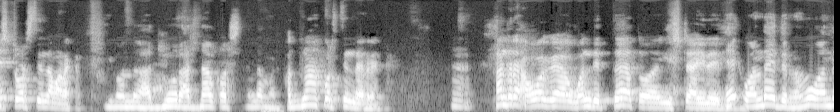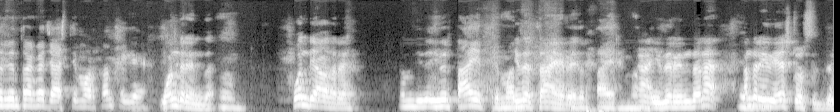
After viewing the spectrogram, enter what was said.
ಎಷ್ಟು ವರ್ಷದಿಂದ ಮಾಡಕ್ಕೆ ಈ ಒಂದು ಹದಿಮೂರು ಹದಿನಾಲ್ಕು ವರ್ಷದಿಂದ ಮಾಡಿ ಹದಿನಾಲ್ಕು ವರ್ಷದಿಂದ ರೀ. ಅಂದ್ರೆ ಅವಾಗ ಒಂದಿತ್ತ ಅಥವಾ ಇಷ್ಟ ಇದೆ ಒಂದೇ ಇದ್ರು ನಾವು. ಒಂದ್ರಿಂದ ಹಂಗ ಜಾಸ್ತಿ ಮಾಡ್ಕೊಂತ ಈಗ. ಒಂದರಿಂದ. ಒಂದ್ ಯಾವ್ದ್ರೆ? ನಮ್ದು ಇದು ಇದ್ರ ತಾಯಿ ಐತ್ರಿ ಇದ್ರ ಇದ ತಾಯಿ ರೀ. ಇದ್ರ ತಾಯಿ ರೀ ಇದರಿಂದನ? ಅಂದ್ರೆ ಇದು ಎಷ್ಟು ವರ್ಷದ್ರಿ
